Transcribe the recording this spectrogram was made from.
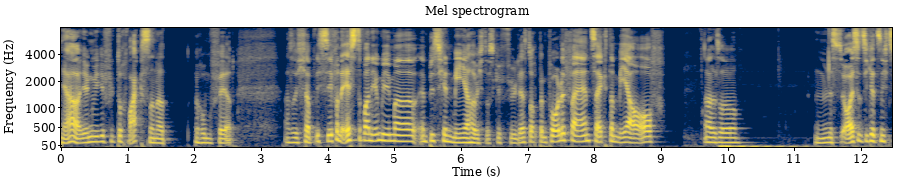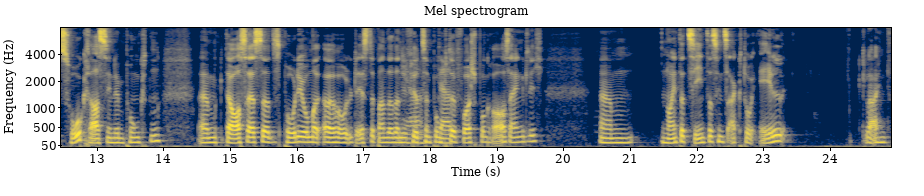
ja irgendwie gefühlt durchwachsener rumfährt. Also ich habe, ich sehe von Esteban irgendwie immer ein bisschen mehr, habe ich das Gefühl. Er ist auch beim Qualifying, zeigt er mehr auf. Also hm, es äußert sich jetzt nicht so krass in den Punkten. Ähm, der Ausreißer, das Podium äh, holt Esteban da dann die 14 Punkte Vorsprung raus eigentlich. Ähm, 9.10. sind es aktuell, klar hinter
